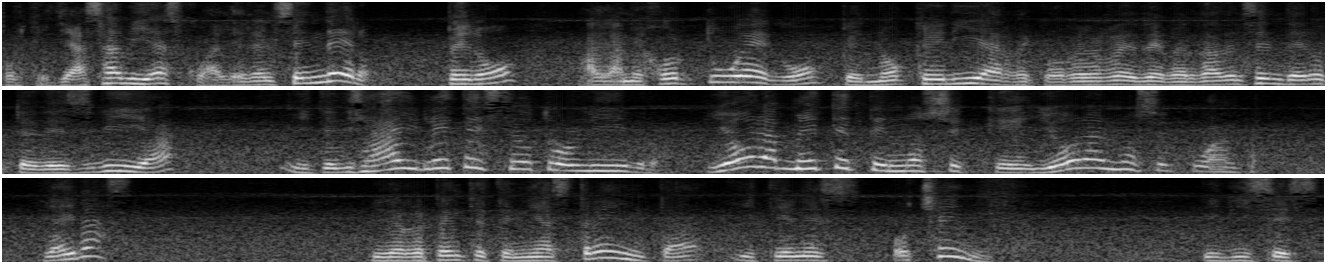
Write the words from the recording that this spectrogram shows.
porque ya sabías cuál era el sendero, pero a lo mejor tu ego, que no quería recorrer de verdad el sendero, te desvía y te dice, ay, léete este otro libro, y ahora métete no sé qué, y ahora no sé cuánto, y ahí vas. Y de repente tenías 30 y tienes 80, y dices,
